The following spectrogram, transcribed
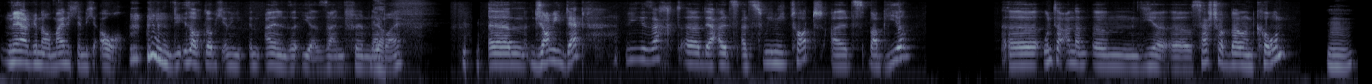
Ja, genau, meine ich nämlich auch. Die ist auch, glaube ich, in, in allen ihr, seinen Filmen Ja. dabei. ähm, Johnny Depp, wie gesagt, äh, der als, als Sweeney Todd, als Barbier. Äh, unter anderem ähm, hier äh, Sacha Baron Cohen, Mhm.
